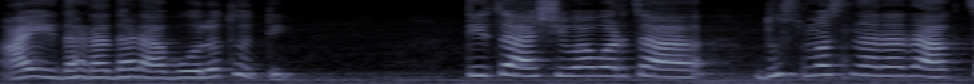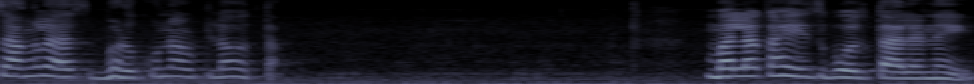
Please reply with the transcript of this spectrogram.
आई धडाधडा बोलत होती. तिचा शिवावरचा धुसमसणारा राग चांगलाच भडकून उठला होता. मला काहीच बोलता आलं नाही.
